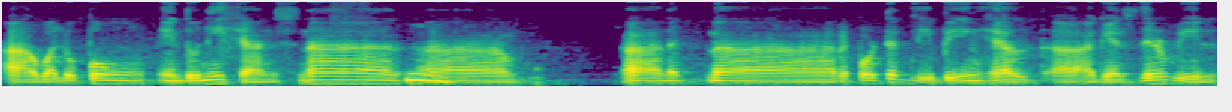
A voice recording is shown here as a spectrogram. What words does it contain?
ah, walo pong Indonesians na ah, uh, nag, na reportedly being held uh, against their will.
